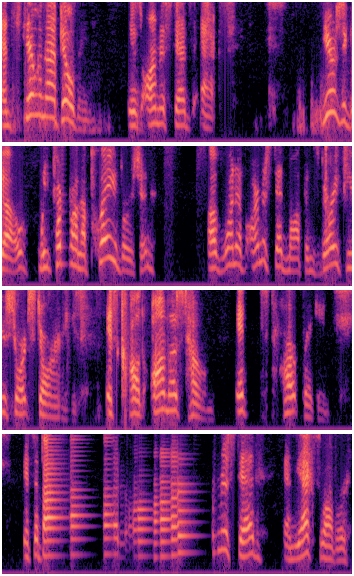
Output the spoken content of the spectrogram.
And still in that building is Armistead's X. Years ago, we put on a play version of one of Armistead Maupin's very few short stories. It's called Almost Home. It's heartbreaking. It's about Armistead and the ex lover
